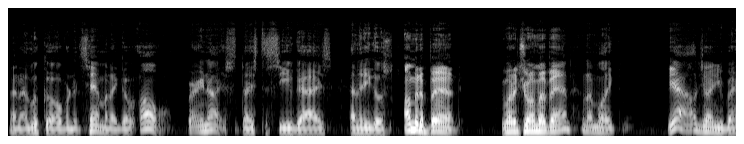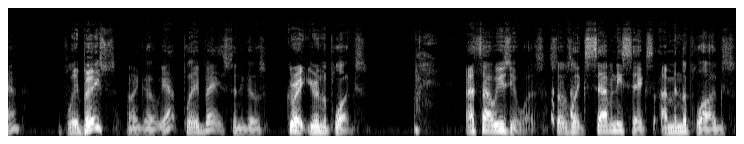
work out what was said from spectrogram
And I look over and it's him, and I go, "Oh, very nice. Nice to see you guys." And then he goes, "I'm in a band. You want to join my band?" And I'm like, "Yeah, I'll join your band. You play bass?" And I go, "Yeah, play bass." And he goes, "Great, you're in the plugs. That's how easy it was. So it was like 76. I'm in the plugs.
